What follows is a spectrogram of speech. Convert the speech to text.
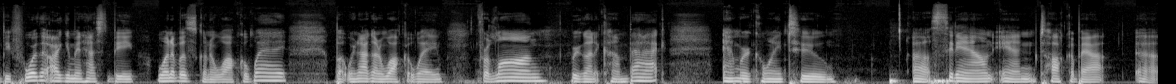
before the argument has to be one of us is going to walk away, but we're not going to walk away for long. We're going to come back and we're going to uh, sit down and talk about, uh,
